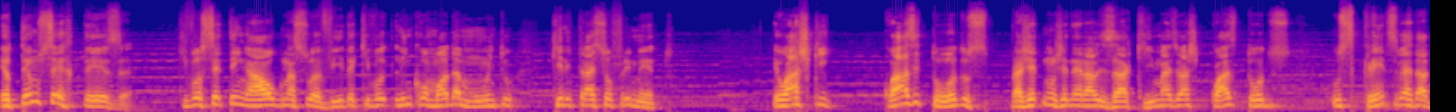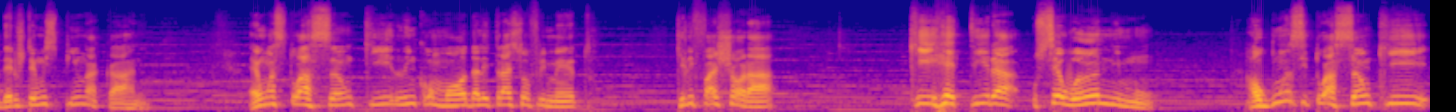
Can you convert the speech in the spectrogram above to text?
Eu tenho certeza que você tem algo na sua vida que lhe incomoda muito, que lhe traz sofrimento. Eu acho que quase todos para a gente não generalizar aqui, mas eu acho que quase todos os crentes verdadeiros têm um espinho na carne. É uma situação que lhe incomoda, lhe traz sofrimento, que lhe faz chorar, que retira o seu ânimo. Alguma situação que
